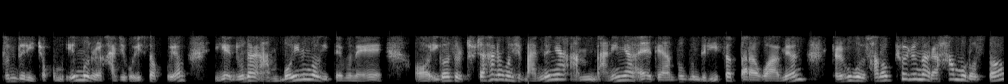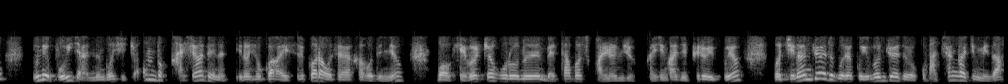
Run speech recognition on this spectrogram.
분들이 조금 의문을 가지고 있었고요. 이게 눈에 안 보이는 거기 때문에 어, 이것을 투자하는 것이 맞느냐 아니냐에 대한 부분들이 있었다라고 하면 결국은 산업 표준화를 함으로써 눈에 보이지 않는 것이 조금 더 가시화되는 이런 효과가 있을 거라고 생각하거든요. 뭐 개별적으로는 메타버스 관련주 관심 가질 필요 있고요. 뭐 지난주에도 그랬고 이번 주에 도 그렇고 마찬가지입니다.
